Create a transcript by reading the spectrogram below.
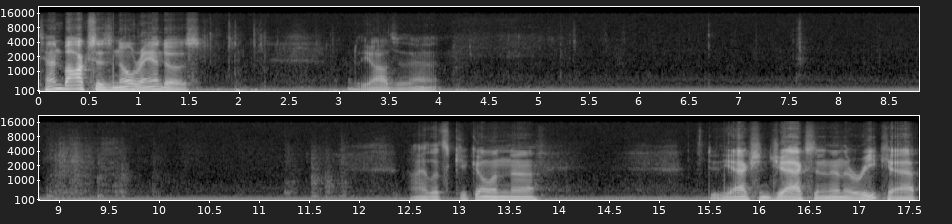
Ten boxes, no randos. What are the odds of that? All right, let's get going. Uh, do the Action Jackson and then the recap.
